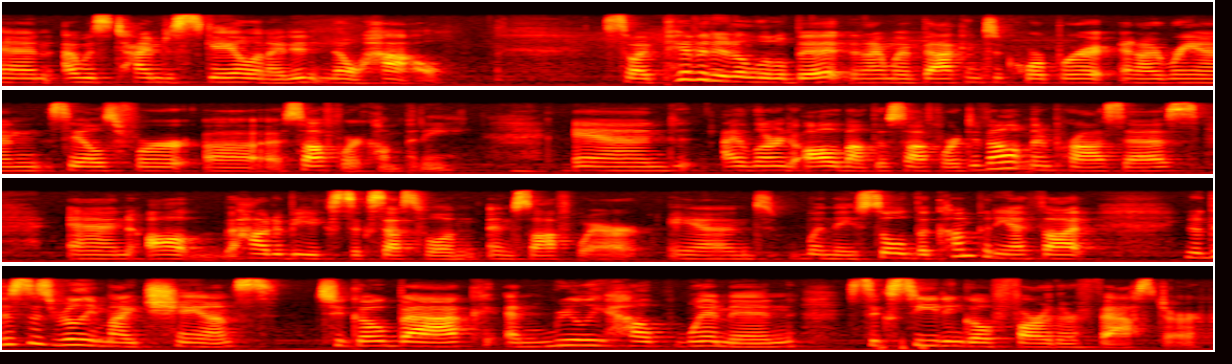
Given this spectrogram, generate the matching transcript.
and I was time to scale, and I didn't know how. So I pivoted a little bit, and I went back into corporate, and I ran sales for uh, a software company and I learned all about the software development process and all how to be successful in, in, software. And when they sold the company, I thought, you know, this is really my chance to go back and really help women succeed and go farther faster.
